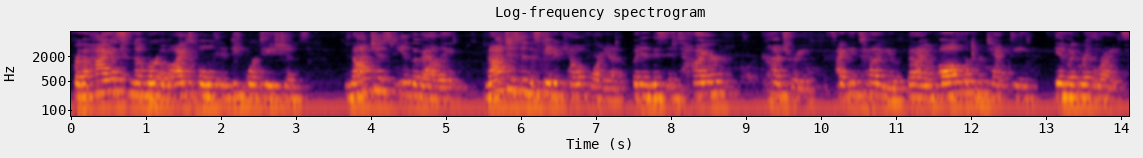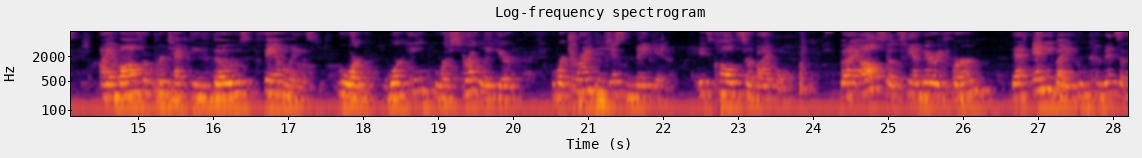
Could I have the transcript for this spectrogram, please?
for the highest number of ICE holds and deportations, not just in the valley, not just in the state of California, but in this entire country, I can tell you that I am all for protecting immigrant rights. I am all for protecting those families who are working, who are struggling here, who are trying to just make it. It's called survival. But I also stand very firm that anybody who commits a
